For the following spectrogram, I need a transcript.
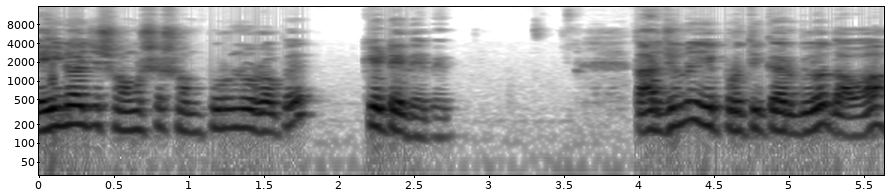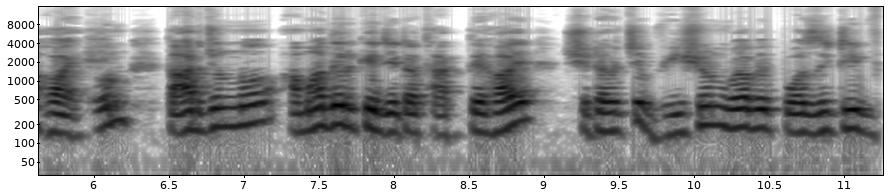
এই নয় যে সমস্যা সম্পূর্ণরূপে কেটে দেবে। তার জন্য এই প্রতিকারগুলো দেওয়া হয়। এবং তার জন্য আমাদেরকে যেটা থাকতে হয়, সেটা হচ্ছে ভীষণভাবে পজিটিভ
